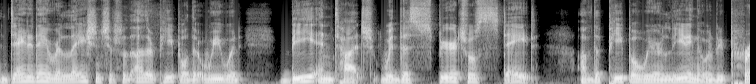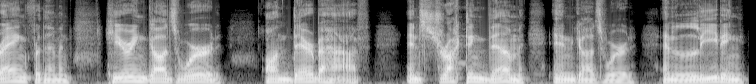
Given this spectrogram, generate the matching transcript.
day to day relationships with other people, that we would be in touch with the spiritual state of the people we are leading, that would be praying for them and hearing God's word on their behalf, instructing them in God's word and leading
